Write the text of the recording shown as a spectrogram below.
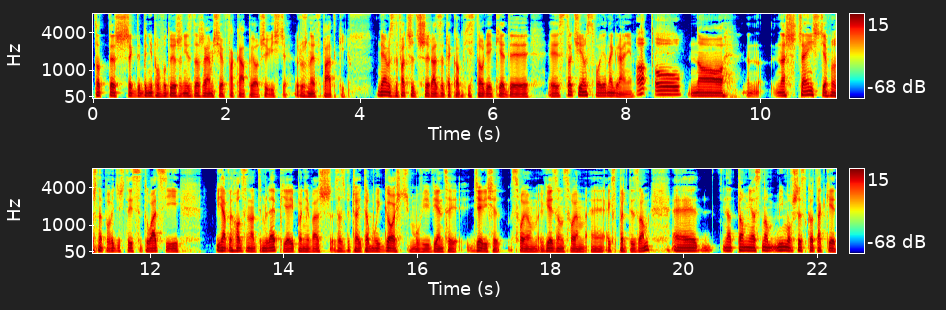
to też jak gdyby nie powoduje, że nie zdarzają się fakapy oczywiście, różne wpadki. Miałem z dwa czy trzy razy taką historię, kiedy e, straciłem swoje nagranie. O, -oh. No, na szczęście można powiedzieć w tej sytuacji ja wychodzę na tym lepiej, ponieważ zazwyczaj to mój gość mówi więcej, dzieli się swoją wiedzą, swoją e, ekspertyzą. E, natomiast, no, mimo wszystko takie,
